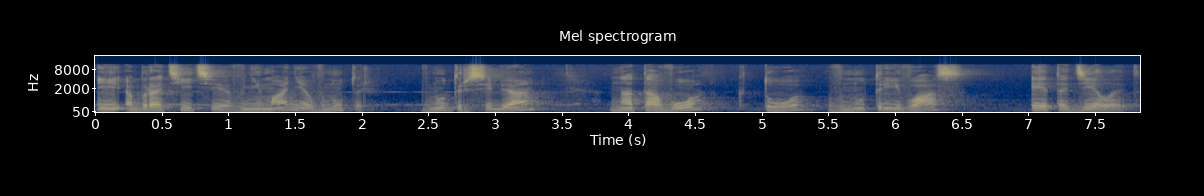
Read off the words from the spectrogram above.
и обратите внимание внутрь, внутрь себя, на того, кто внутри вас это делает.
